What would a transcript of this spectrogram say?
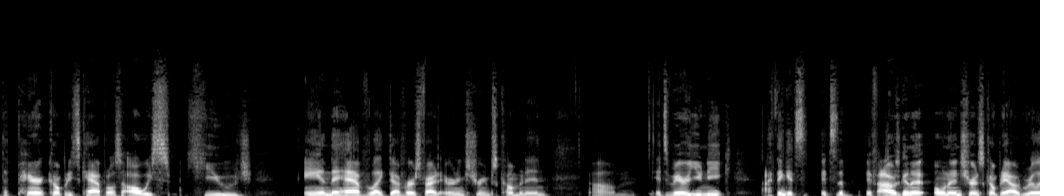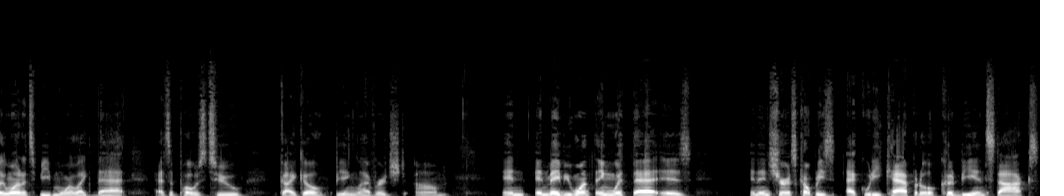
the parent company's capital is always huge and they have like diversified earning streams coming in. Um, it's very unique. I think it's it's the if I was going to own an insurance company, I would really want it to be more like that as opposed to Geico being leveraged. Um, and and maybe one thing with that is an insurance company's equity capital could be in stocks.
